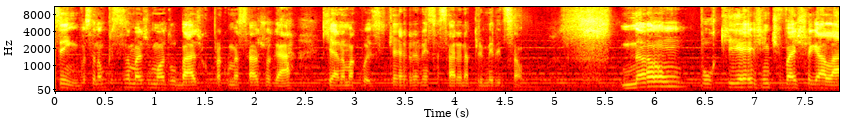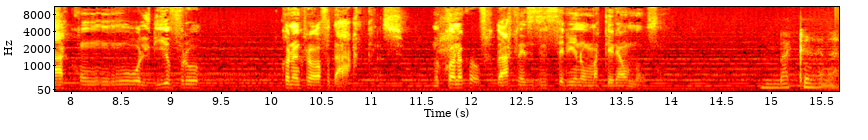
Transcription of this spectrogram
sim, você não precisa mais do módulo básico para começar a jogar, que era uma coisa que era necessária na primeira edição. Não, porque a gente vai chegar lá com o livro Chronicle of Darkness. No Chronicle of Darkness eles inseriram um material novo. Bacana.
